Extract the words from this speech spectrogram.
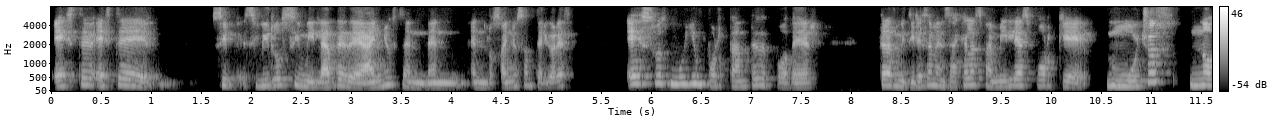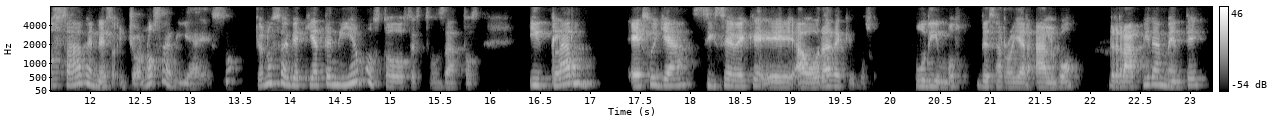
este, este virus similar de años en, en, los años anteriores, eso es muy importante de poder transmitir ese mensaje a las familias porque muchos no saben eso. Yo no sabía eso. Yo no sabía que ya teníamos todos estos datos. Y claro, eso ya sí se ve que eh, ahora de que pues, pudimos desarrollar algo rápidamente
